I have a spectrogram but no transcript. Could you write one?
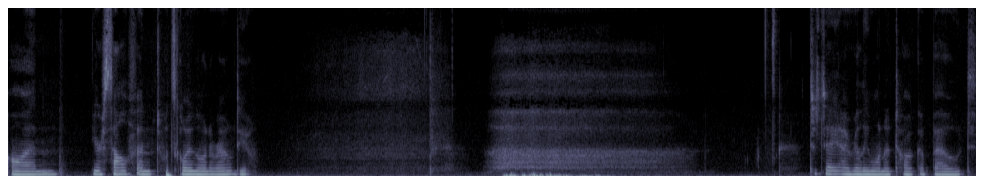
on yourself and what's going on around you. Today, I really want to talk about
